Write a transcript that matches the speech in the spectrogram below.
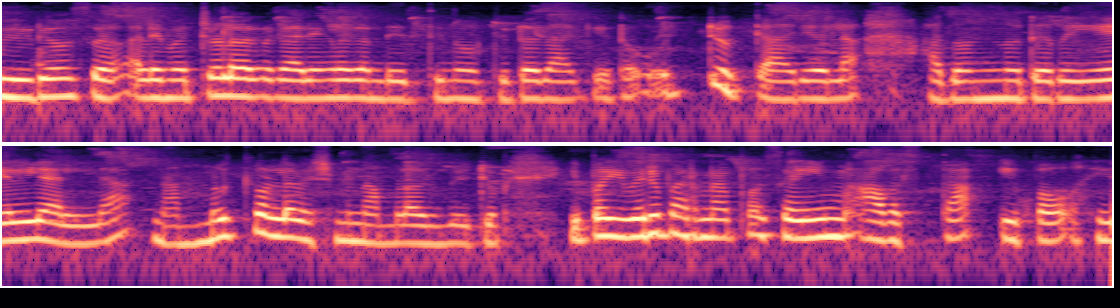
വീഡിയോസ് അല്ലെങ്കിൽ മറ്റുള്ളവരുടെ കാര്യങ്ങൾ കണ്ട് എത്തി നോക്കിയിട്ടോ ഇതാക്കിയിട്ടോ ഒരു കാര്യമല്ല അതൊന്നും ഒരു റിയൽ അല്ല. നമ്മൾക്കുള്ള വിഷമം നമ്മൾ അനുഭവിക്കും. ഇപ്പോൾ ഇവർ പറഞ്ഞപ്പോൾ സെയിം അവസ്ഥ. ഇപ്പോൾ ഈ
